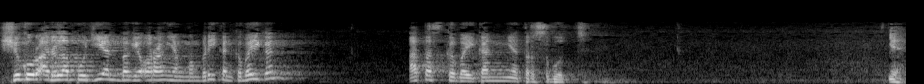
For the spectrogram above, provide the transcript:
Syukur adalah pujian bagi orang yang memberikan kebaikan atas kebaikannya tersebut. Ya.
